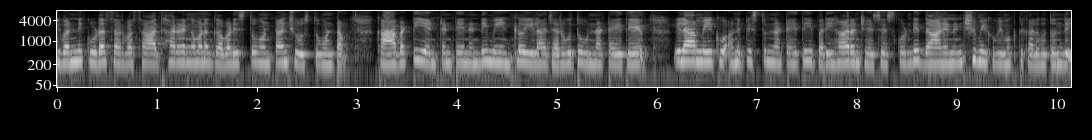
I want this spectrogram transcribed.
ఇవన్నీ కూడా సర్వసాధారణంగా మనం గమనిస్తూ ఉంటాం చూస్తూ ఉంటాం. కాబట్టి ఏంటంటేనండి మీ ఇంట్లో ఇలా జరుగుతూ ఉన్నట్టయితే ఇలా మీకు అనిపిస్తున్నట్టయితే ఈ పరిహారం చేసేసుకోండి. దాని నుంచి మీకు విముక్తి కలుగుతుంది.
